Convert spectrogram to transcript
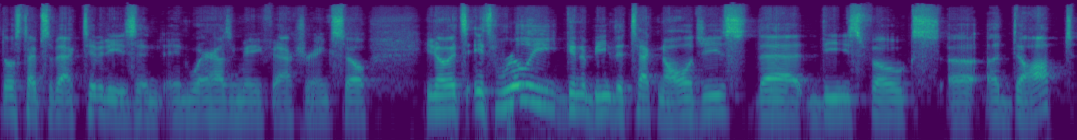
those types of activities in, in warehousing manufacturing. So, you know, it's it's really going to be the technologies that these folks uh, adopt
